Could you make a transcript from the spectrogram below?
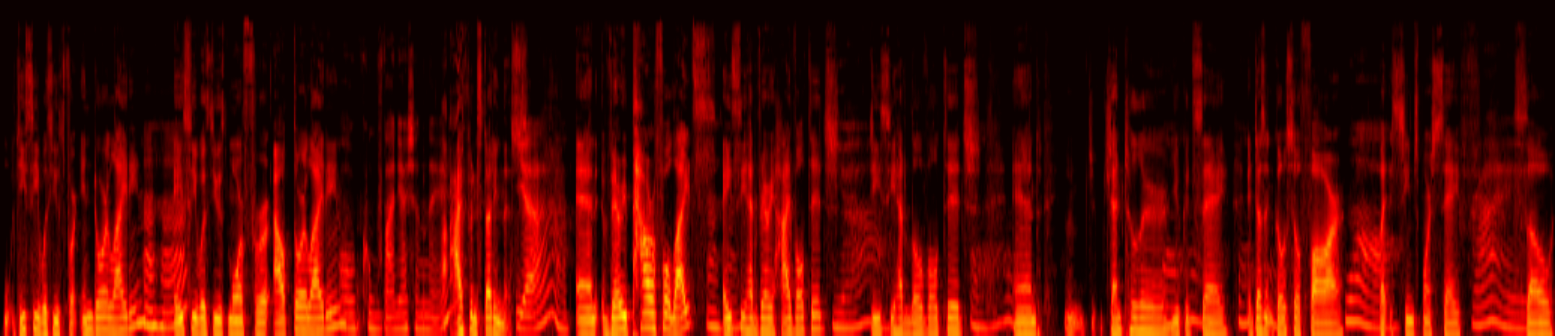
DC was used for indoor lighting. AC was used more for outdoor lighting. 어, 공부 많이 하셨네. I've been studying this. Yeah. And very powerful lights. AC had very high voltage. Yeah. Oh. DC had low voltage. And mm, g- gentler, you could say. It doesn't go so far, Wow. but it seems more safe. Right. So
